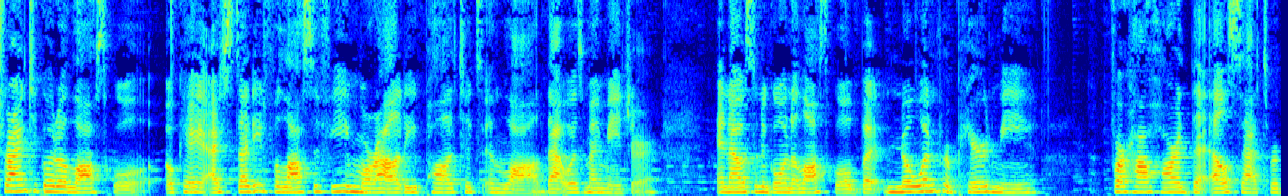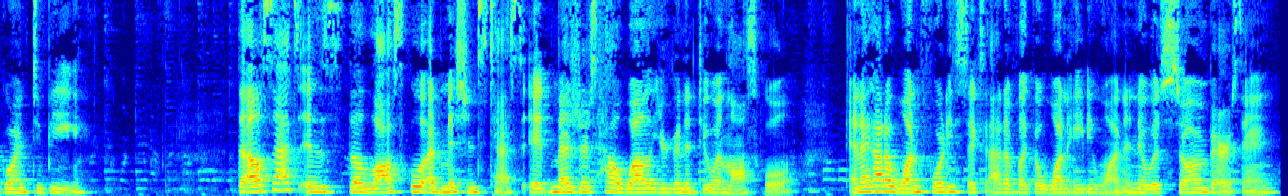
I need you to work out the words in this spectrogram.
trying to go to law school, okay? I studied philosophy, morality, politics, and law. That was my major. And I was going to go into law school, but no one prepared me for how hard the LSATs were going to be. The LSATs is the law school admissions test. It measures how well you're going to do in law school. And I got a 146 out of like a 181 and it was so embarrassing.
